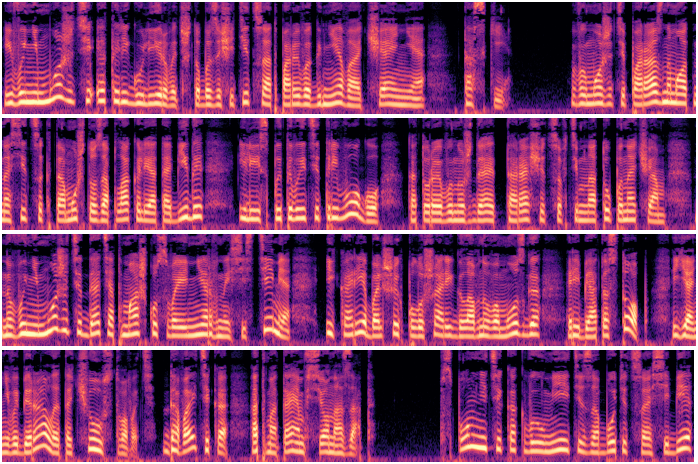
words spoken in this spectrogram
и вы не можете это регулировать, чтобы защититься от порыва гнева, отчаяния, тоски. Вы можете по-разному относиться к тому, что заплакали от обиды или испытываете тревогу, которая вынуждает таращиться в темноту по ночам, но вы не можете дать отмашку своей нервной системе и коре больших полушарий головного мозга «Ребята, стоп! Я не выбирал это чувствовать. Давайте-ка отмотаем все назад». Вспомните, как вы умеете заботиться о себе,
